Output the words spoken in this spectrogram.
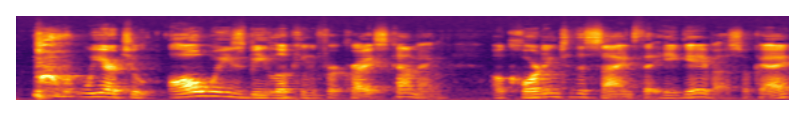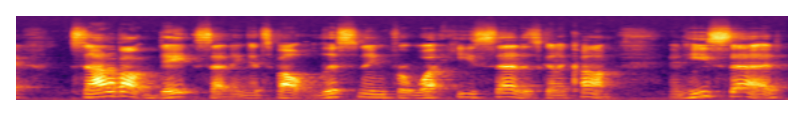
we are to always be looking for Christ's coming, according to the signs that he gave us, okay? It's not about date setting, it's about listening for what he said is going to come. And he said,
